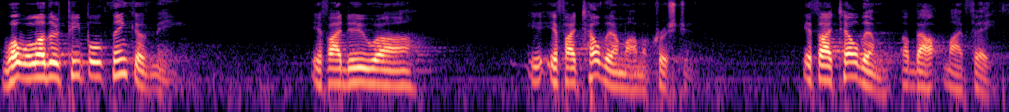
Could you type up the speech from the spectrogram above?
What will other people think of me if I do, uh, if I tell them I'm a Christian? if I tell them about my faith?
